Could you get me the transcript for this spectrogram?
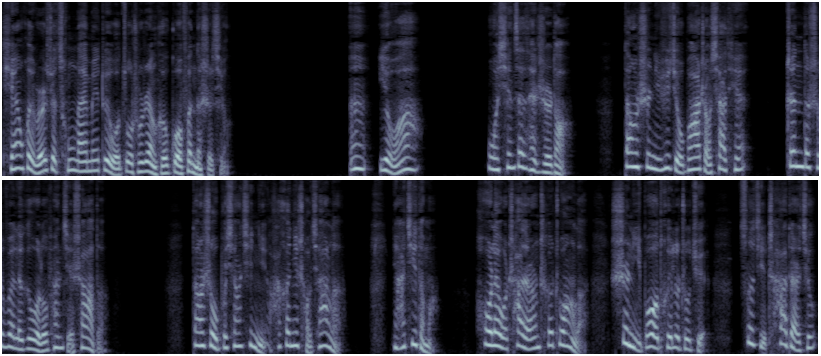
田慧文却从来没对我做出任何过分的事情。嗯，有啊，我现在才知道，当时你去酒吧找夏天，真的是为了给我罗盘解煞的。当时我不相信你，还和你吵架了，你还记得吗？后来我差点让车撞了，是你把我推了出去，自己差点就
